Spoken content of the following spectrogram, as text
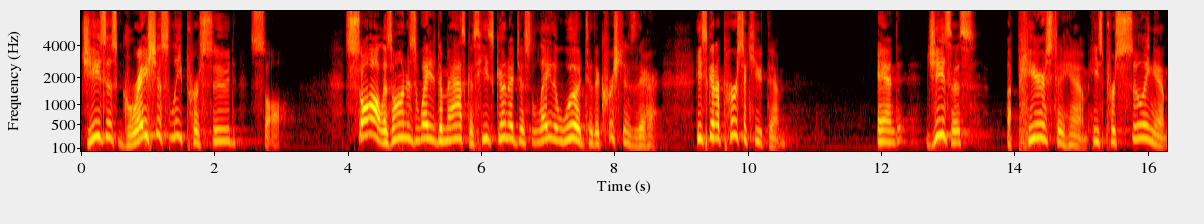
Jesus graciously pursued Saul. Saul is on his way to Damascus. He's going to just lay the wood to the Christians there, he's going to persecute them. And Jesus appears to him, he's pursuing him.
